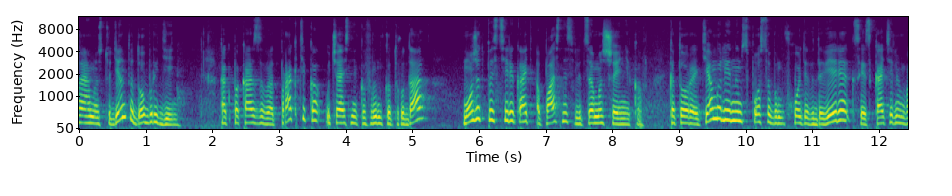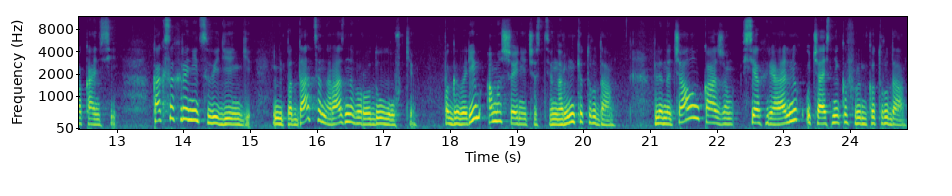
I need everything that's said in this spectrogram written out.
уважаемые студенты, добрый день. Как показывает практика, участников рынка труда может постерегать опасность в лице мошенников, которые тем или иным способом входят в доверие к соискателям вакансий. Как сохранить свои деньги и не поддаться на разного рода уловки. Поговорим о мошенничестве на рынке труда. Для начала укажем всех реальных участников рынка труда.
